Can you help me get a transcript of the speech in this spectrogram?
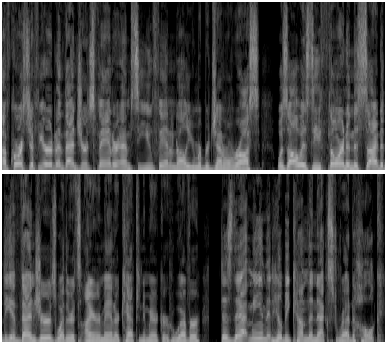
Of course, if you're an Avengers fan or MCU fan at all, you remember General Ross was always the thorn in the side of the Avengers, whether it's Iron Man or Captain America or whoever. Does that mean that he'll become the next Red Hulk?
